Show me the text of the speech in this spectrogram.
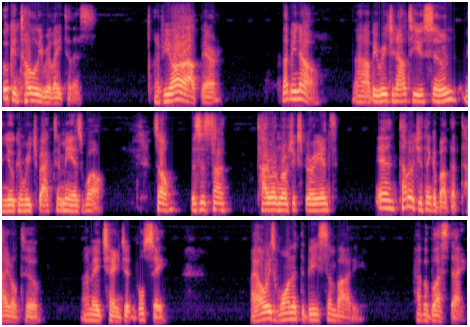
who can totally relate to this. if you are out there, let me know. Uh, I'll be reaching out to you soon, and you can reach back to me as well. So, this is Ty- Tyrone Roach Experience, and tell me what you think about that title, too. I may change it. We'll see. I always wanted to be somebody. Have a blessed day.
